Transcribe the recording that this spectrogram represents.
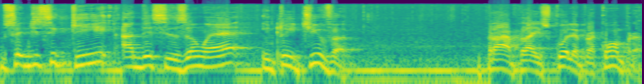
Você disse que a decisão é intuitiva para a escolha, para a compra?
